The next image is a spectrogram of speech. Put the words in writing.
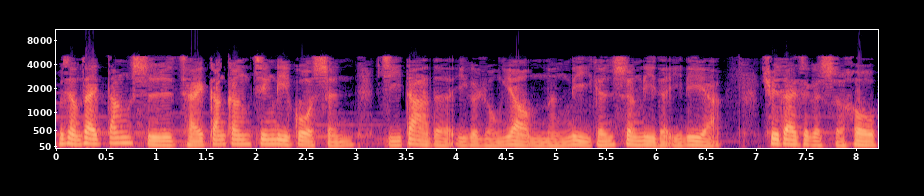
我想在当时才刚刚经历过神极大的一个荣耀能力跟胜利的以利亚，却在这个时候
